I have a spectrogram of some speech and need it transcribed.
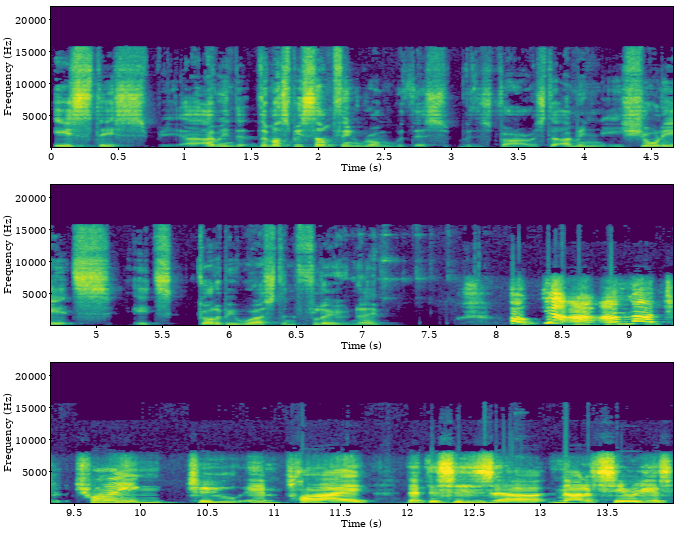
Is this? I mean, there must be something wrong with this with this virus. I mean, surely it's it's got to be worse than flu, no? Oh yeah, I, am not trying to imply that this is uh, not a serious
